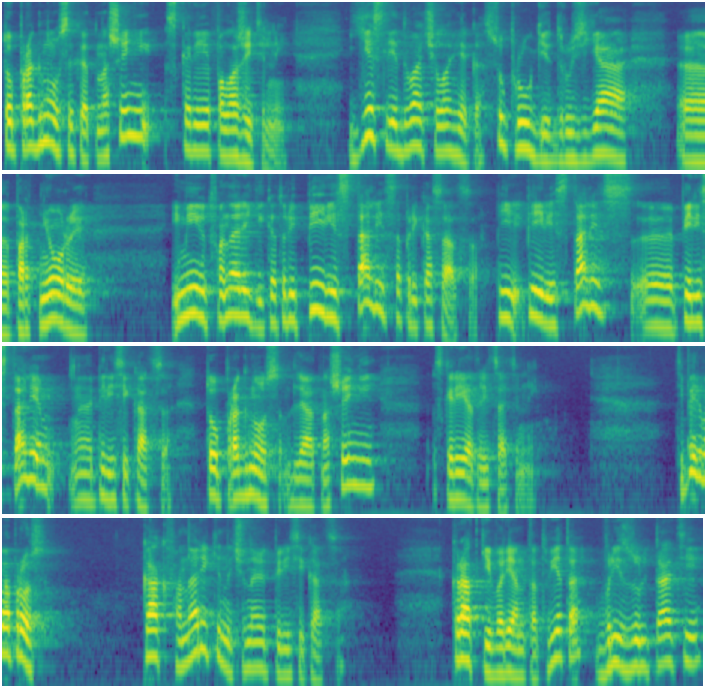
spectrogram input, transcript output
то прогноз их отношений скорее положительный. Если два человека, супруги, друзья, э, партнеры, имеют фонарики, которые перестали соприкасаться, перестали, э, перестали пересекаться, то прогноз для отношений скорее отрицательный. Теперь вопрос, как фонарики начинают пересекаться? Краткий вариант ответа в результате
